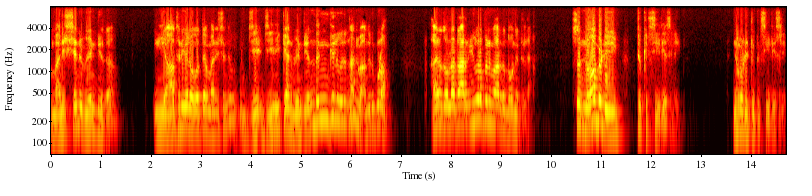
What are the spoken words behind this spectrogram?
മനുഷ്യന് വേണ്ടിയത് ഈ ആധുനിക ലോകത്തെ മനുഷ്യന് ജീവിക്കാൻ വേണ്ടി എന്തെങ്കിലും ഒരു നന്മ അതൊരു ഗുണം. അതിനെ തൊള്ളാട്ട് ആർക്കും യൂറോപ്പിലും ആർക്കും തോന്നിയിട്ടില്ല. So nobody took it seriously nobody took it seriously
